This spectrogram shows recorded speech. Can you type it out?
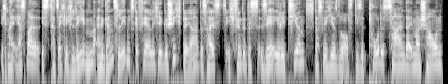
ich meine, erstmal ist tatsächlich Leben eine ganz lebensgefährliche Geschichte, ja. Das heißt, ich finde das sehr irritierend, dass wir hier so auf diese Todeszahlen da immer schauen,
